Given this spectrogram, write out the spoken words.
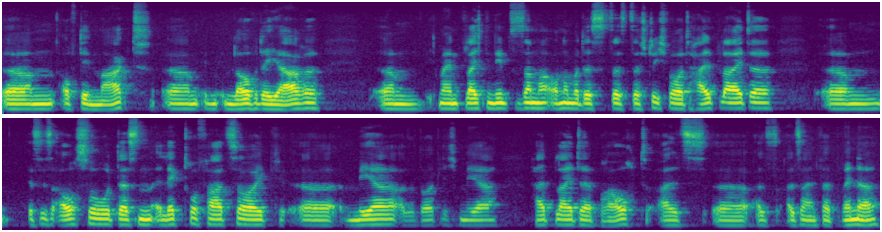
ähm, auf den Markt ähm, im, im, Laufe der Jahre. Ähm, ich meine, vielleicht in dem Zusammenhang auch nochmal das, das, das Stichwort Halbleiter. Ähm, es ist auch so, dass ein Elektrofahrzeug äh, mehr, also deutlich mehr Halbleiter braucht als, äh, als, als ein Verbrenner.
